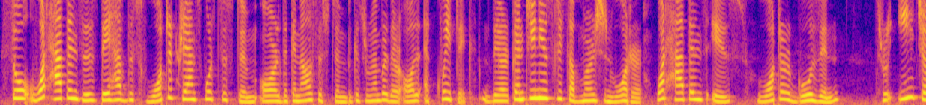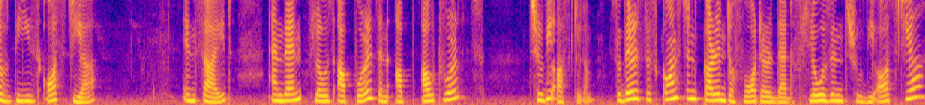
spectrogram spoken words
So what happens is they have this water transport system or the canal system because remember they're all aquatic. They're continuously submerged in water. What happens is water goes in through each of these ostia inside and then flows upwards and up outwards through the osculum. So there is this constant current of water that flows in through the ostia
